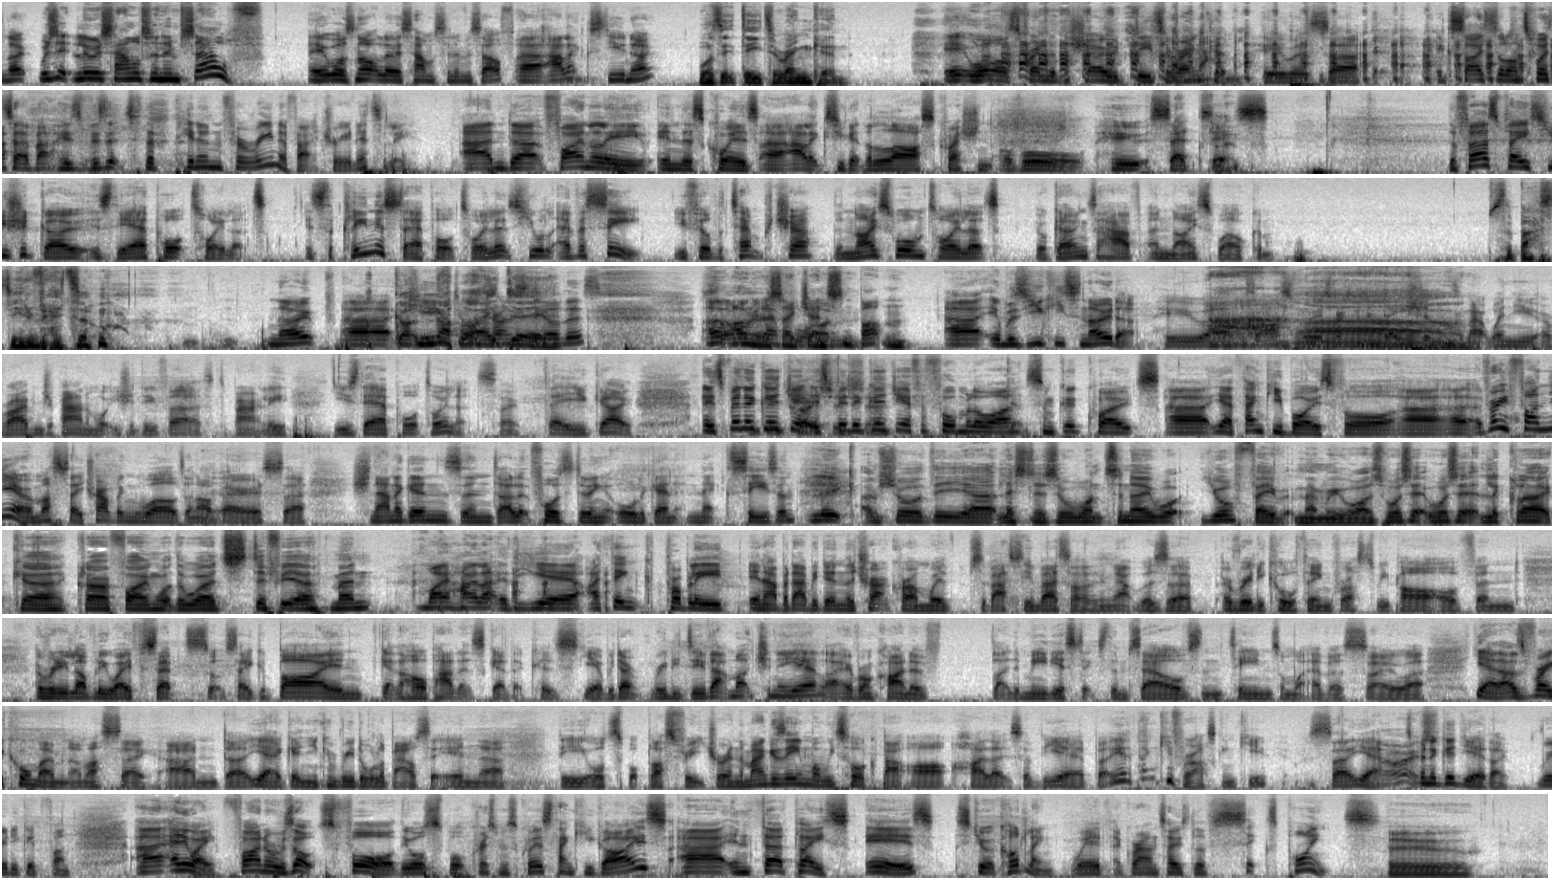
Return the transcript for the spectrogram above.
Nope. Was it Lewis Hamilton himself? It was not Lewis Hamilton himself. Uh, Alex, do you know? Was it Dieter Rencken? It was friend of the show, Dieter Rencken, who was uh, excited on Twitter about his visit to the Pininfarina factory in Italy. And uh, finally, in this quiz, uh, Alex, you get the last question of all. Who said Excellent. this? The first place you should go is the airport toilet. It's the cleanest airport toilet you will ever see. You feel the temperature, the nice warm toilet. You're going to have a nice welcome. Sebastian Vettel? Nope. Uh, got Q, no do you want to try and idea. steal this? Oh, I'm going to say F1. Jenson Button. Uh, it was Yuki Tsunoda who uh, was asked for his recommendations Ah. about when you arrive in Japan and what you should do first. Apparently, use the airport toilet. So there you go. It's been a good, good year. quotes It's been a good year. year for Formula One. Some good quotes. Uh, yeah, thank you, boys, for uh, a- a very fun year. I must say, traveling the world and our various uh, shenanigans. And I look forward to doing it all again next season. Luke, I'm sure the uh, listeners will want to know what your favourite memory was. Was it was it Leclerc uh, clarifying what the word stiffier meant? My highlight of the year, I think probably in Abu Dhabi doing the track run with Sebastian Vettel. I think that was a, a really cool thing for us to be part of and a really lovely way for Seb to sort of say goodbye and get the whole paddock together because, yeah, we don't really do that much in a year. Like everyone kind of like the media sticks themselves and teams and whatever. So uh, yeah, that was a very cool moment, I must say. And uh, yeah, again, you can read all about it in uh, the Autosport Plus feature in the magazine when we talk about our highlights of the year. But yeah, thank you for asking, Q. It was uh, yeah, No it's worries. been a good year though, really good fun. Uh, anyway, final results for the Autosport Christmas quiz. Thank you guys. Uh, in third place is Stuart Codling with a grand total of six points. Boo.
